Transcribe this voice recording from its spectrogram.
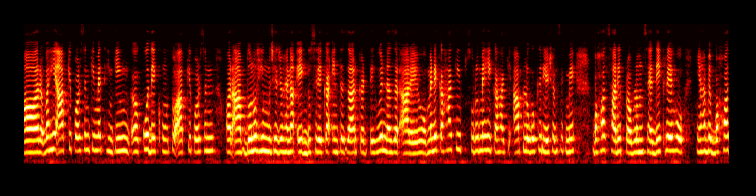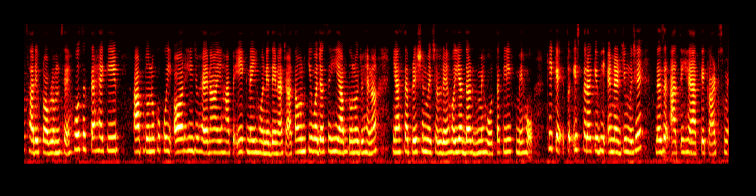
और वहीं आपके पर्सन की मैं थिंकिंग को देखूँ तो आपके पर्सन और आप दोनों ही मुझे जो है ना एक दूसरे का इंतज़ार करते हुए नज़र आ रहे हो। मैंने कहा कि, शुरू में ही कहा कि आप लोगों के रिलेशनशिप में बहुत सारी प्रॉब्लम्स हैं, देख रहे हो, यहाँ पे बहुत सारी प्रॉब्लम्स हैं। हो सकता है कि आप दोनों को कोई और ही जो है ना यहाँ पे एक नहीं होने देना चाहता। उनकी वजह से ही आप दोनों जो है ना यहाँ सेपरेशन में चल रहे हो या दर्द में हो, तकलीफ़ में हो। ठीक है तो इस तरह की भी एनर्जी मुझे नज़र आती है आपके कार्ड्स में।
